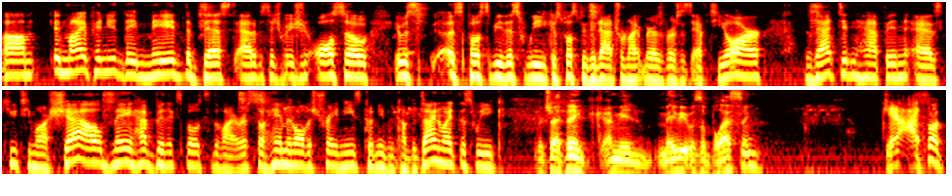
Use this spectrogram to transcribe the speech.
um, in my opinion, they made the best out of the situation. Also, it was uh, supposed to be this week. It was supposed to be the Natural Nightmares versus FTR. That didn't happen as QT Marshall may have been exposed to the virus. So him and all his trainees couldn't even come to Dynamite this week. Which I think, I mean, maybe it was a blessing. Yeah, I thought.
